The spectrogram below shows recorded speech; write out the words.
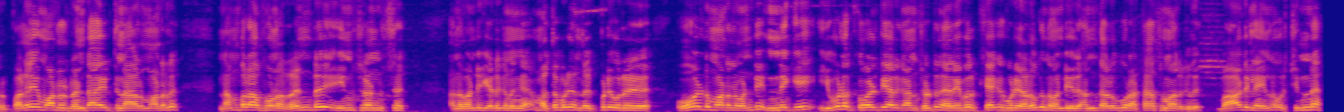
ஒரு பழைய மாடல் ரெண்டாயிரத்தி நாலு மாடல் நம்பர் ஆஃப் ஓனர் ரெண்டு இன்சூரன்ஸு அந்த வண்டிக்கு எடுக்கணுங்க. மற்றபடி அந்த இப்படி ஒரு ஓல்டு மாடல் வண்டி இன்றைக்கி இவ்வளோ குவாலிட்டியாக இருக்கான்னு சொல்லிட்டு நிறைய பேர் கேட்கக்கூடிய அளவுக்கு இந்த வண்டி அந்த அளவுக்கு ஒரு அட்டாசமாக இருக்குது. பாடி லைனில் ஒரு சின்ன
